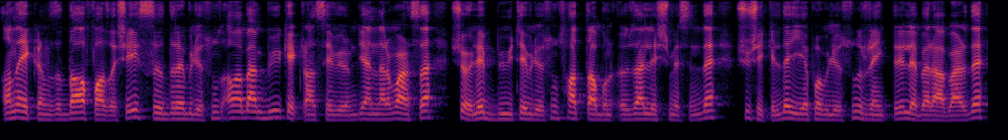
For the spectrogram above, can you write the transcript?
Ana ekranınıza daha fazla şeyi sığdırabiliyorsunuz. Ama ben büyük ekran seviyorum diyenler varsa şöyle büyütebiliyorsunuz. Hatta bunun özelleşmesini de şu şekilde yapabiliyorsunuz. Renkleriyle beraber de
